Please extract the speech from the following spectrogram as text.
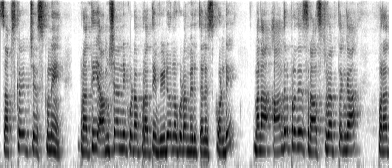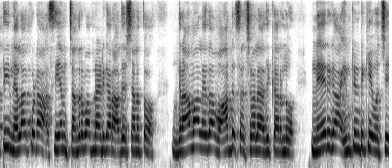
సబ్స్క్రైబ్ చేసుకుని ప్రతి అంశాన్ని కూడా ప్రతి వీడియోను కూడా మీరు తెలుసుకోండి. మన ఆంధ్రప్రదేశ్ రాష్ట్ర వ్యాప్తంగా ప్రతి నెల కూడా సీఎం చంద్రబాబు నాయుడు గారి ఆదేశాలతో గ్రామ లేదా వార్డు సచివాలయ అధికారులు నేరుగా ఇంటింటికి వచ్చి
